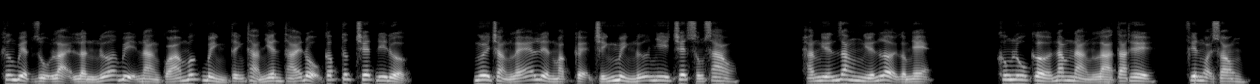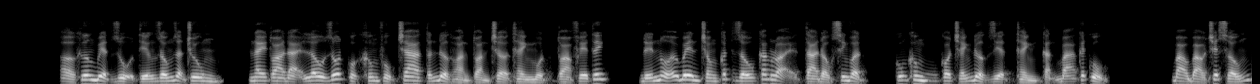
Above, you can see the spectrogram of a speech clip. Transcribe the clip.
Khương Biệt dụ lại lần nữa bị nàng quá mức bình tĩnh thản nhiên thái độ cấp tức chết đi được. Ngươi chẳng lẽ liền mặc kệ chính mình nữ nhi chết sống sao? Hắn nghiến răng nghiến lợi gầm nhẹ. Không lưu cờ năm nàng là ta thê, phiên ngoại song. Ở Khương Biệt dụ tiếng giống giận chung, nay tòa đại lâu rốt cuộc không phục tra tấn được hoàn toàn trở thành một tòa phế tích, đến nỗi bên trong cất giấu các loại tà độc sinh vật, cũng không có tránh được diệt thành cặn bã kết cục. Bảo bảo chết sống.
